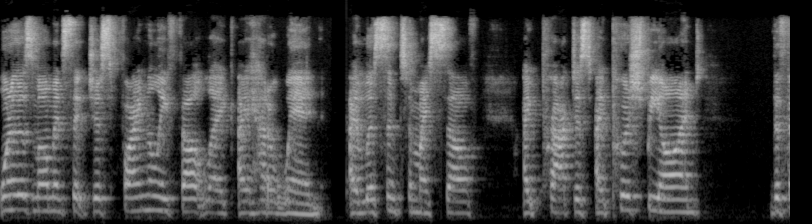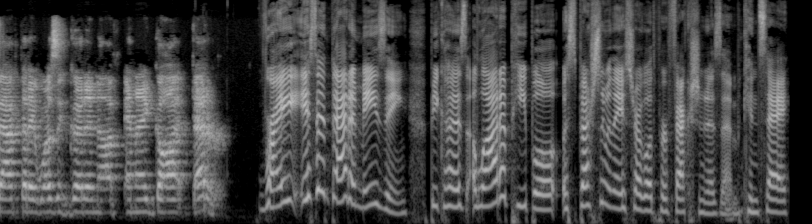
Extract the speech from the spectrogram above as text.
one of those moments that just finally felt like I had a win. I listened to myself. I practiced. I pushed beyond the fact that I wasn't good enough and I got better. Right? Isn't that amazing? Because a lot of people, especially when they struggle with perfectionism, can say,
